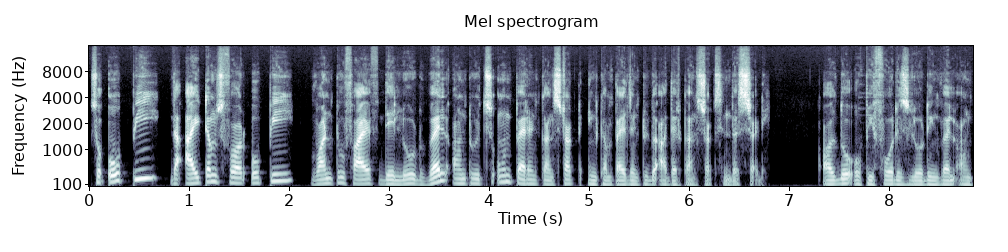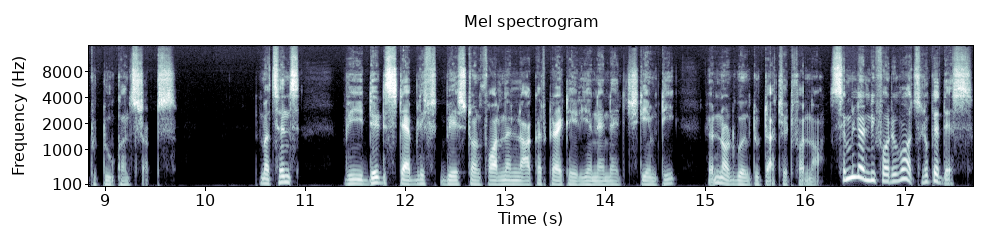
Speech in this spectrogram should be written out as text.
So OP, the items for OP 1 to 5, they load well onto its own parent construct in comparison to the other constructs in the study although OP4 is loading well onto two constructs. But since we did establish based on Fornell Larcker criterion and HTMT, we're not going to touch it for now. Similarly for rewards, look at this.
